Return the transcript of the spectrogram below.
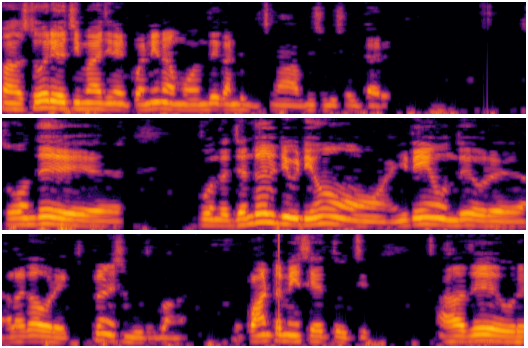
அந்த ஸ்டோரி வச்சு இமேஜினேட் பண்ணி நம்ம வந்து கண்டுபிடிச்சலாம் அப்படின்னு சொல்லி சொல்லிட்டாரு. ஸோ வந்து இப்போ இந்த ஜென்ரலிட்டிவிட்டியும் இதையும் வந்து ஒரு அழகா ஒரு எக்ஸ்பிளனேஷன் கொடுத்துருப்பாங்க. குவாண்டமையும் சேர்த்து வச்சு. அதாவது ஒரு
